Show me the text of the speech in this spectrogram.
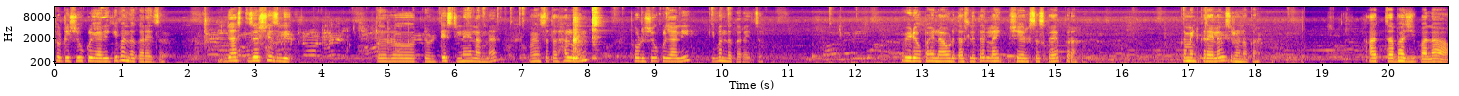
छोटीशी उकळी आली की बंद करायचं. जास्त जर शिजली तर थोडी तेवढी टेस्टी नाही लागणार. म्हणून सतत हलवून थोडीशी उकळी आली की बंद करायचं. व्हिडिओ पाहायला आवडत असले तर लाईक शेअर सबस्क्राईब करा. कमेंट करायला विसरू नका. आजचा भाजीपाला.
